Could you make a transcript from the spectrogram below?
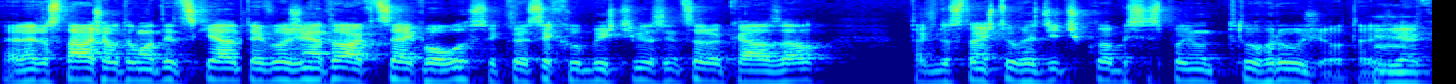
eh, nedostáváš automaticky a ty je vložené na to akce jako bonus, jako jestli chlubíš tím, že jsi něco dokázal, tak dostaneš tu hvězdičku, aby si splnil tu hru, že? takže hmm.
